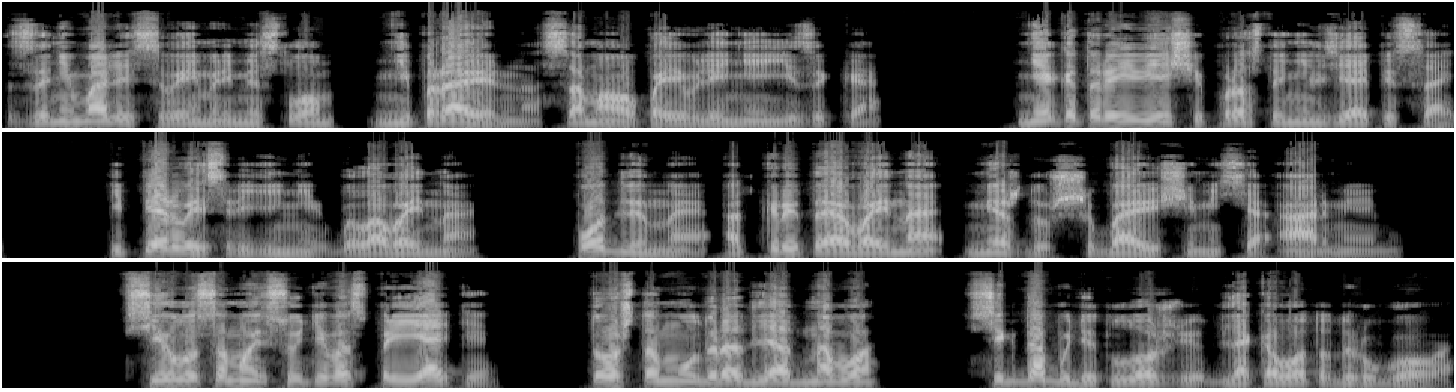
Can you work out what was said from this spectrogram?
занимались своим ремеслом неправильно с самого появления языка. Некоторые вещи просто нельзя описать, и первой среди них была война. Подлинная, открытая война между сшибающимися армиями. В силу самой сути восприятия, то, что мудро для одного, всегда будет ложью для кого-то другого.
